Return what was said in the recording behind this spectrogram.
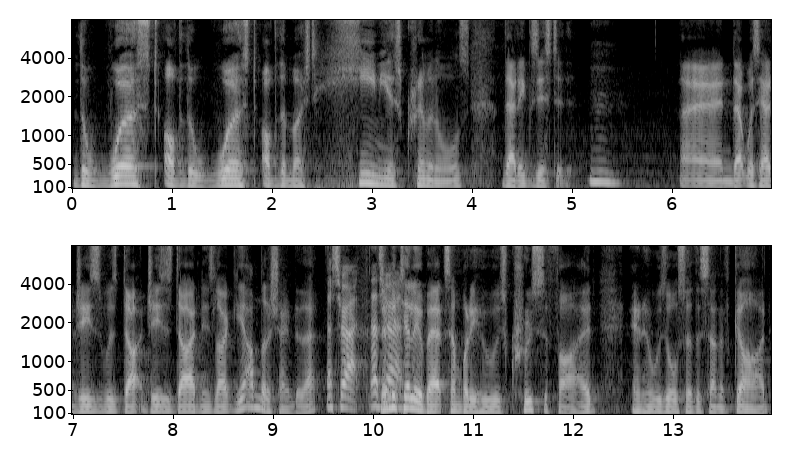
the worst of the worst of the most heinous criminals that existed. Hmm. And that was how Jesus was. Di- Jesus died, and he's like, "Yeah, I'm not ashamed of that." That's right. That's Let right. me tell you about somebody who was crucified and who was also the Son of God.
